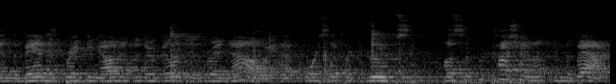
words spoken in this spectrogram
And the band is breaking out into their villages right now. We have four separate groups, plus a percussion in the back.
